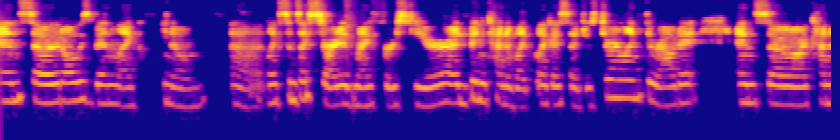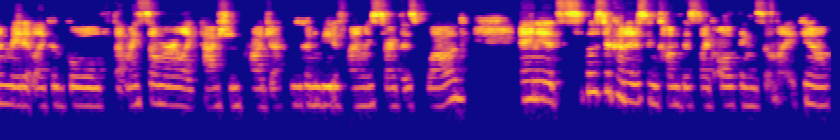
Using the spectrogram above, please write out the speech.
And so it always been like you know uh, like since I started my first year, I'd been kind of like, like I said, just journaling throughout it. And so I kind of made it like a goal that my summer like passion project was going to be to finally start this blog. And it's supposed to kind of just encompass like all things in life, you know.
